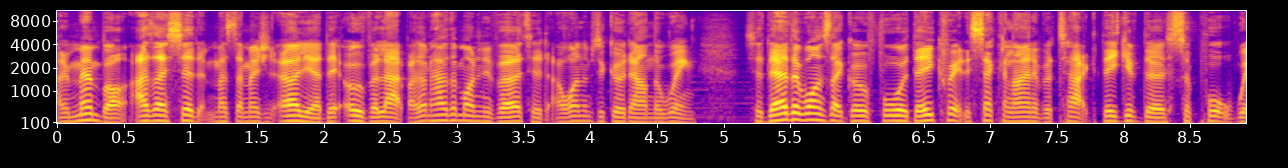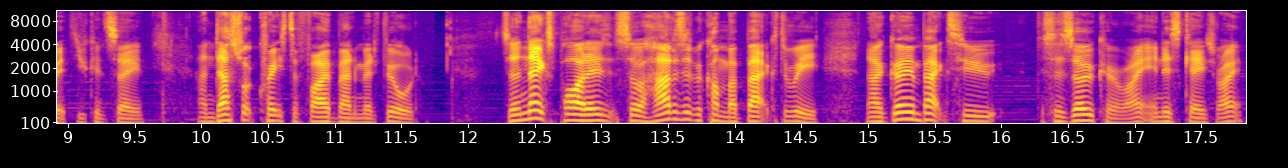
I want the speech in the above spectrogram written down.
And remember, as I said, as I mentioned earlier, they overlap. I don't have them on inverted. I want them to go down the wing. So they're the ones that go forward. They create the second line of attack. They give the support width, you can say. And that's what creates the five-man midfield. So the next part is, so how does it become a back three? Now going back to the Sissoko, right, in this case, right,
